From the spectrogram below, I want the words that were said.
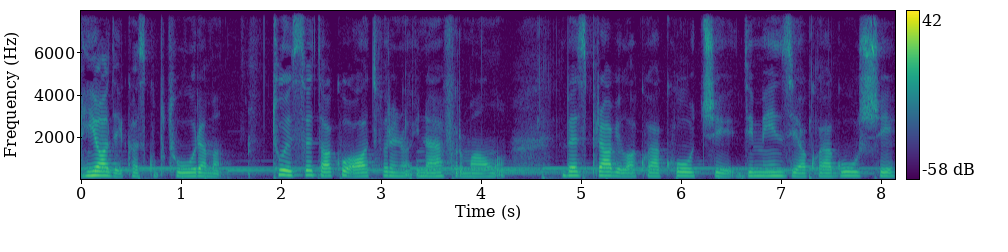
i ode ka skulpturama. Tu je sve tako otvoreno i neformalno, bez pravila koja koči, dimenzija koja guši,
